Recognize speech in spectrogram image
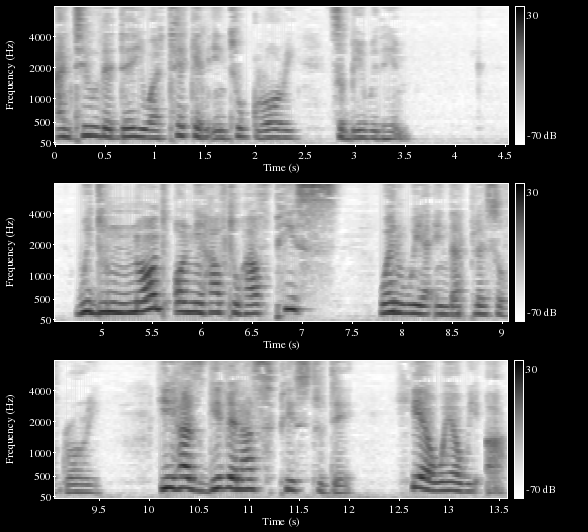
until the day you are taken into glory to be with Him. We do not only have to have peace when we are in that place of glory. He has given us peace today, here where we are.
